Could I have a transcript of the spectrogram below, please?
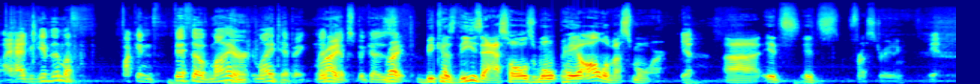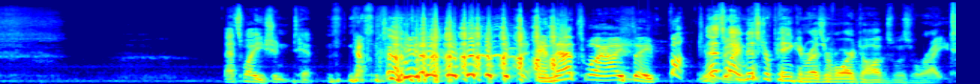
I had to give them a fucking fifth of my my tipping, my right, tips because right because these assholes won't pay all of us more. Yep. Uh, it's it's frustrating. That's why you shouldn't tip. no. and that's why I say fuck. That's why. Mr. Pink in Reservoir Dogs was right.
